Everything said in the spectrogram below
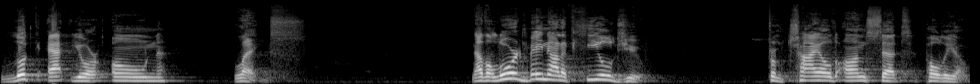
look at your own legs. Now, the Lord may not have healed you from child onset polio,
